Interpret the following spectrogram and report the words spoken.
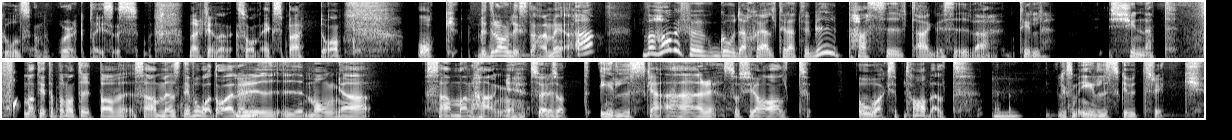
Schools and Workplaces. Verkligen en sån expert då. Och vi drar en lista här med. Ja. Vad har vi för goda skäl till att vi blir passivt aggressiva till kynnet? Om man tittar på någon typ av samhällsnivå då, eller Mm. i, i många sammanhang, så är det så att ilska är socialt oacceptabelt. Mm. Liksom ilskeuttryck.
